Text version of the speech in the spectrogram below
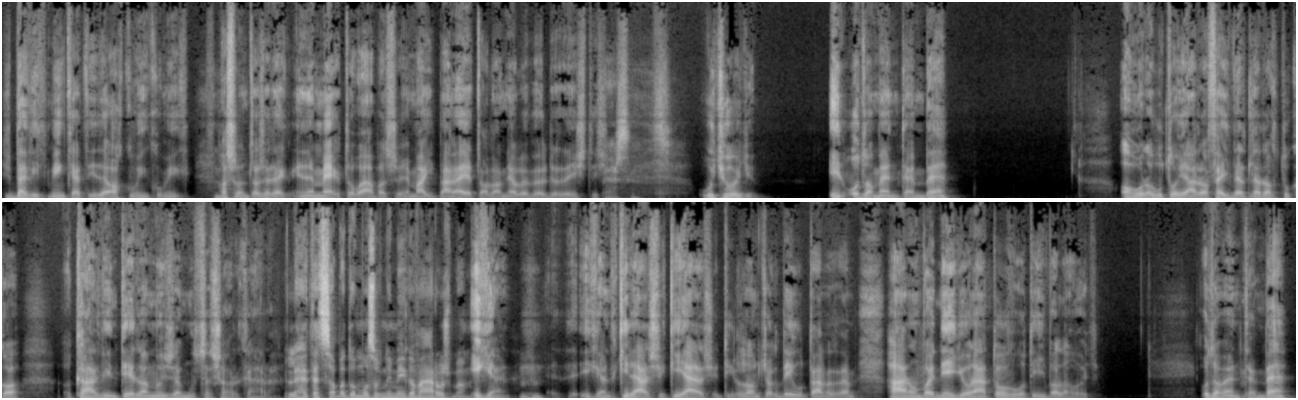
és bevitt minket ide Akuinkumig. Uh-huh. Azt mondta az öreg, én nem megyek tovább, azt mondja, már itt már lehet hallani a lövöldözést is. Persze. Úgyhogy én oda mentem be, ahol a utoljára a fegyvert leraktuk a, a Kálvin térre a Múzeum utca sarkára. Lehetett szabadon mozogni még a városban? Igen. Uh-huh. Igen. Királysi, királysi tilalom, csak délután az három vagy négy órától volt így valahogy. Oda mentem be,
